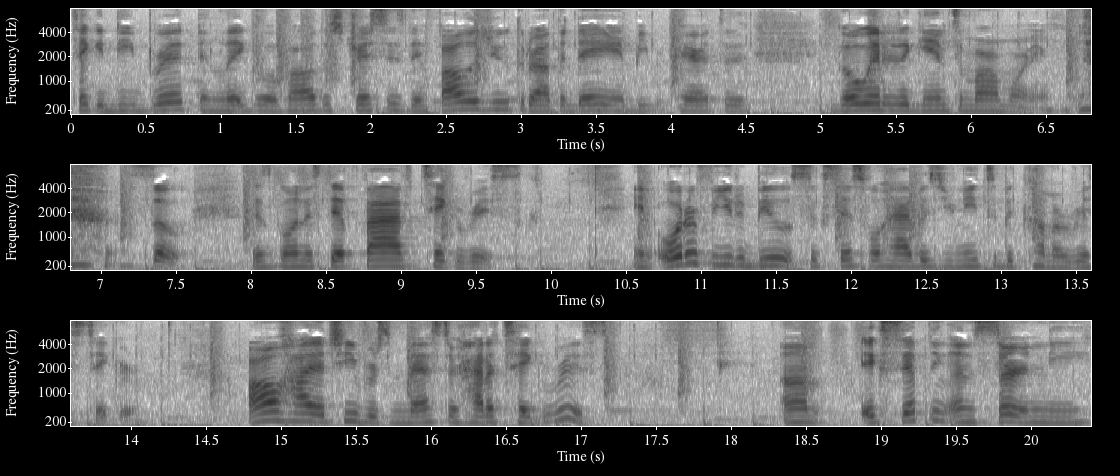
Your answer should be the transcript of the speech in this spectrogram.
take a deep breath and let go of all the stresses that followed you throughout the day and be prepared to go at it again tomorrow morning. so, let's go into step five take risks. In order for you to build successful habits, you need to become a risk taker. All high achievers master how to take risks. Um, accepting uncertainty,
